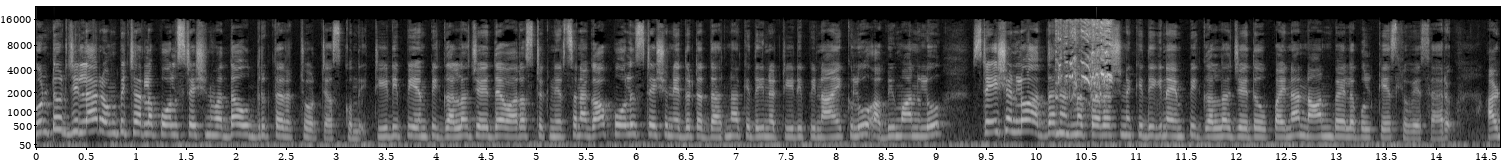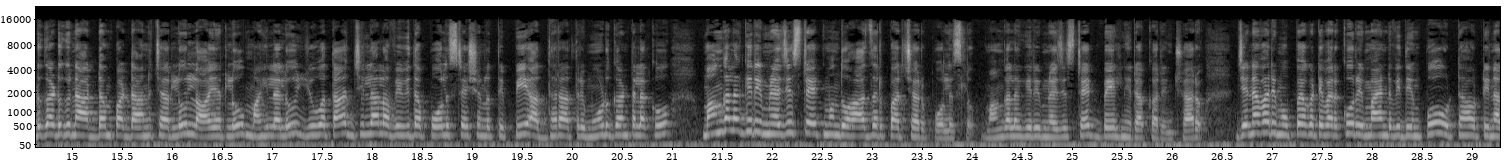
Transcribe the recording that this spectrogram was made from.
గుంటూరు జిల్లా రొంపిచర్ల పోలీస్ స్టేషన్ వద్ద ఉద్రిక్తత చోటు చేసుకుంది. టీడీపీ ఎంపీ గల్లా జయదేవ్ అరెస్టుకు నిరసనగా పోలీస్ స్టేషన్ ఎదుట ధర్నాకి దిగిన టీడీపీ నాయకులు అభిమానులు స్టేషన్లో అర్ధనగ్న ప్రదర్శనకి దిగిన ఎంపీ గల్లా జయదేవ్ పైన నాన్ బెయిలబుల్ కేసులు వేశారు. అడుగడుగున అడ్డం పడ్డ అనుచరులు లాయర్లు మహిళలు యువత జిల్లాల వివిధ పోలీస్ స్టేషన్లు తిప్పి అర్ధరాత్రి మూడు గంటలకు మంగళగిరి మెజిస్ట్రేట్ ముందు హాజరుపరిచారు పోలీసులు. మంగళగిరి మెజిస్ట్రేట్ బెయిల్ నిరాకరించారు. జనవరి ముప్పై ఒకటి వరకు రిమాండ్ విధింపు ఉట్టాహుట్టిన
